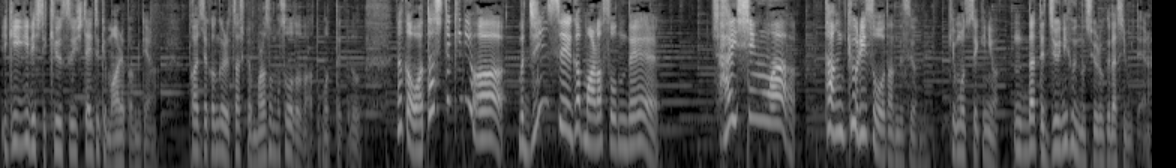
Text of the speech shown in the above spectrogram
息切りして給水したい時もあればみたいな。感じで考えると確かにマラソンもそうだなと思ったけどなんか私的には、まあ、人生がマラソンで配信は短距離走なんですよね。気持ち的には。だって12分の収録だしみたいな。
